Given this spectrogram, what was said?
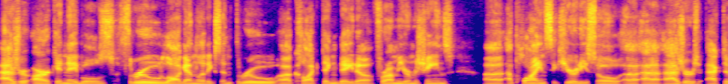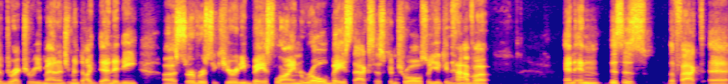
Azure Arc enables through log analytics and through uh, collecting data from your machines, uh, applying security. So uh, Azure's Active Directory Management Identity, uh, server security baseline, role-based access control. So you can have a, and, and this is the fact uh,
